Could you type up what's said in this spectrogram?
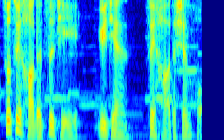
做最好的自己，遇见最好的生活。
